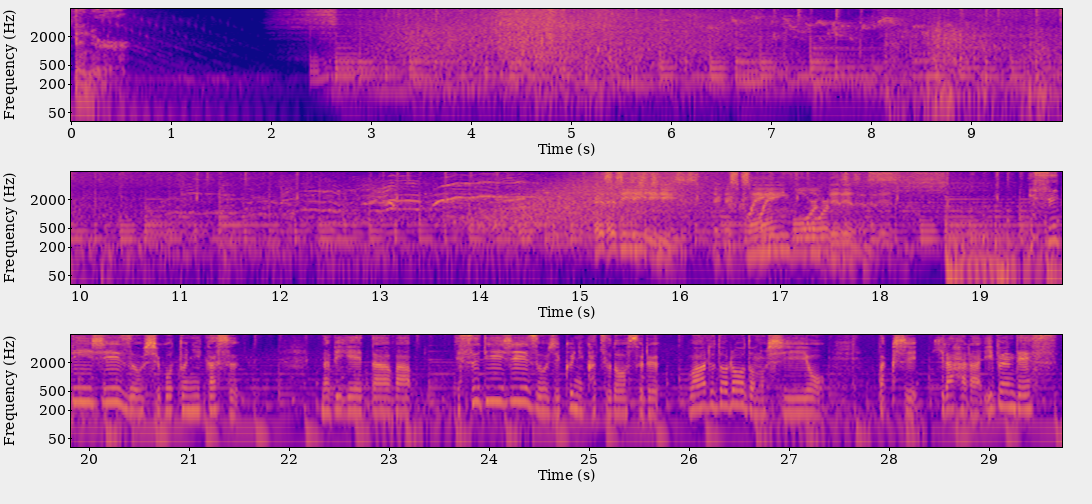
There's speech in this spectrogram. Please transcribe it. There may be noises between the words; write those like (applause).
Spinner SDGs Explain for Business SDGs を仕事に生かすナビゲーターは SDGs を軸に活動するワールドロードの CEO 私平原伊文です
